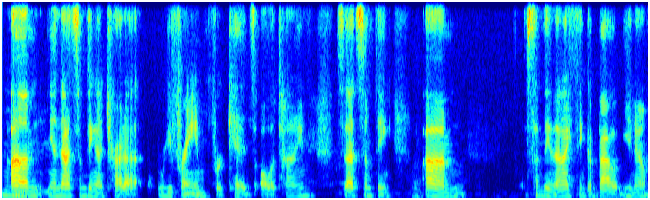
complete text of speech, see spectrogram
Mm-hmm. um, and that's something i try to reframe for kids all the time. So that's something um, something that i think about you know?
